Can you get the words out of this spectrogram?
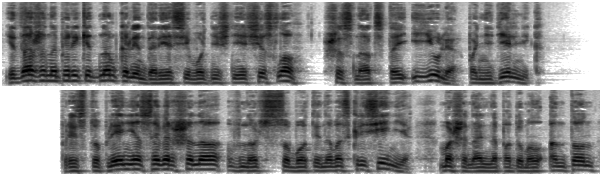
и даже на перекидном календаре сегодняшнее число — 16 июля, понедельник. «Преступление совершено в ночь с субботы на воскресенье», — машинально подумал Антон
